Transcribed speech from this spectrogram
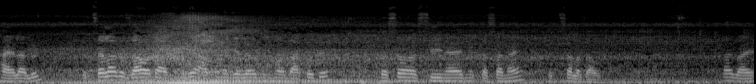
खायला आलो तर चला आता जाऊ आता आतमध्ये. आतमध्ये गेल्यावर मी तुम्हाला दाखवते कसं सीन आहे आणि कसं नाही. तर चला जाऊ. काय बाय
